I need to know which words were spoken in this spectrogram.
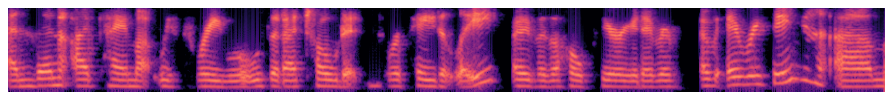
And then I came up with three rules that I told it repeatedly over the whole period of, of everything. Um,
